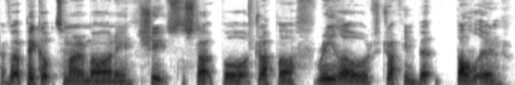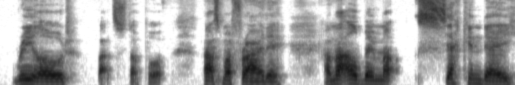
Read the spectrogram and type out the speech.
I've got to pick up tomorrow morning, shoot to Stockport, drop off, reload, drop in Bolton, reload, back to Stockport. That's my Friday. And that'll be my second day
